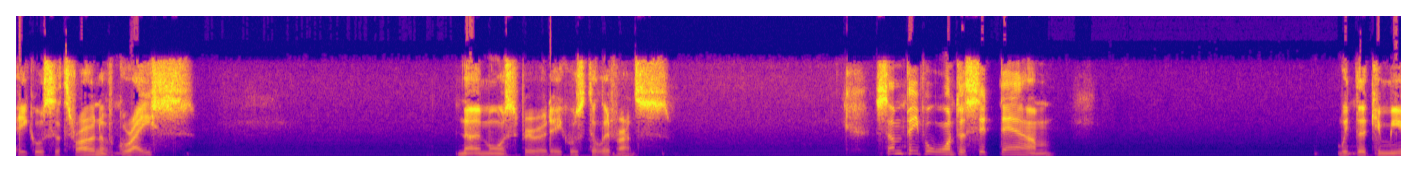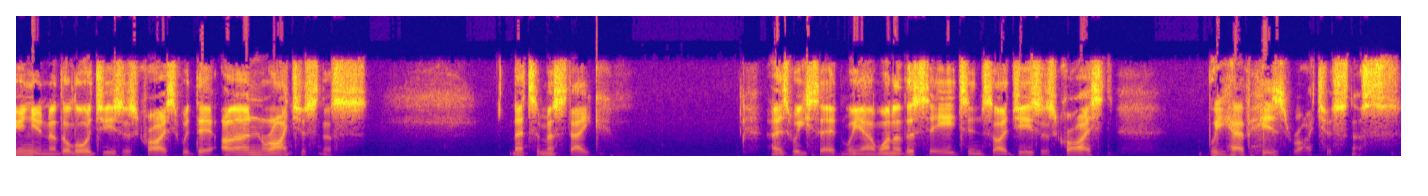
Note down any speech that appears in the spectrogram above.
equals the throne of grace. No more spirit equals deliverance. Some people want to sit down with the communion of the Lord Jesus Christ with their own righteousness. That's a mistake. As we said, we are one of the seeds inside Jesus Christ. We have His righteousness.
